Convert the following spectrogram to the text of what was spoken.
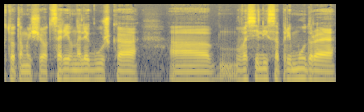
кто там еще, Царевна Лягушка, Василиса Премудрая,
